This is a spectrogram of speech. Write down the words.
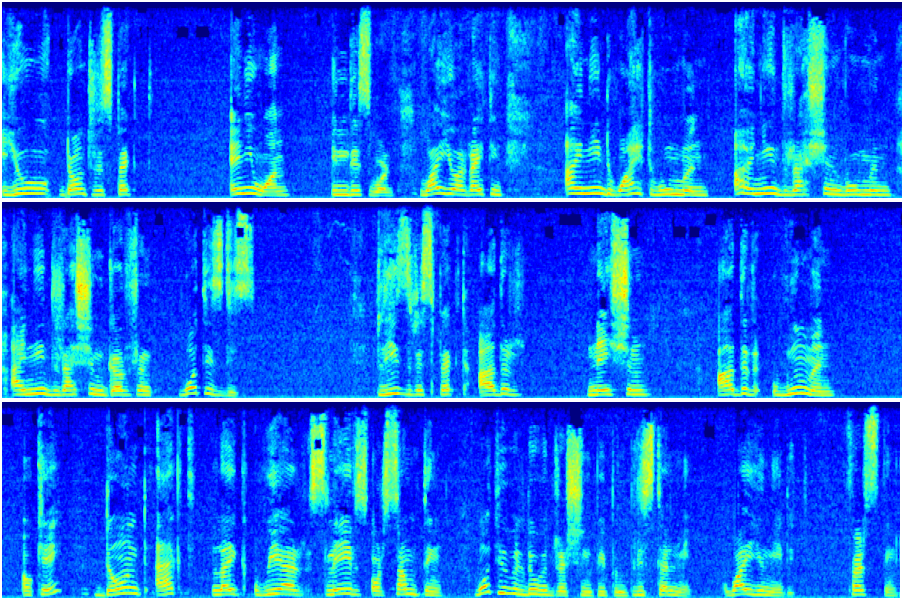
you don't respect anyone in this world. Why you are writing, I need white woman, I need Russian woman, I need Russian girlfriend. What is this? Please respect other nation, other woman. Okay? Don't act like we are slaves or something. What you will do with Russian people? Please tell me. Why you need it? First thing.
